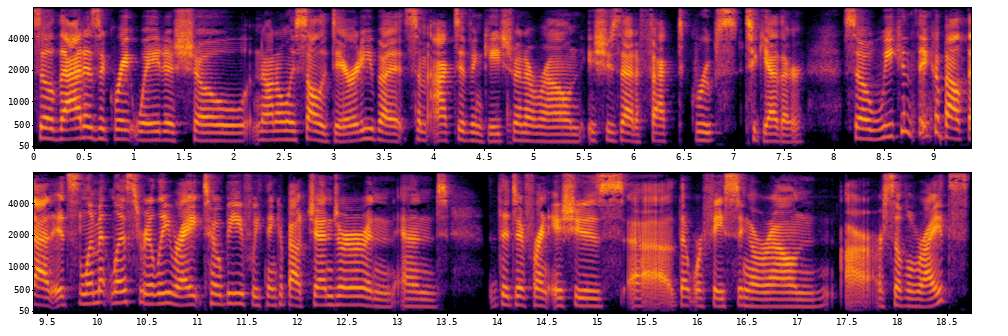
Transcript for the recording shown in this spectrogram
So that is a great way to show not only solidarity, but some active engagement around issues that affect groups together. So we can think about that. It's limitless, really, right, Toby? If we think about gender and, and the different issues uh, that we're facing around our, our civil rights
